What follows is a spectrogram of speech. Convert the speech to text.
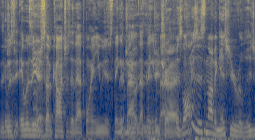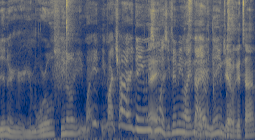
Did It was you, it was in your subconscious at that point. You were just thinking did about you, it without thinking about try? it. as long as it's not against your religion or your, your morals, you know, you might you might try everything at least Hey, once. You feel me? I Like not you. everything, Did you but have a good time?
